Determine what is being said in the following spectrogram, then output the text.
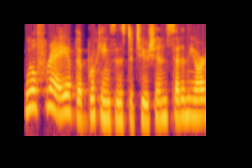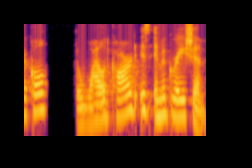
Will Frey of the Brookings Institution said in the article, the wild card is immigration.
